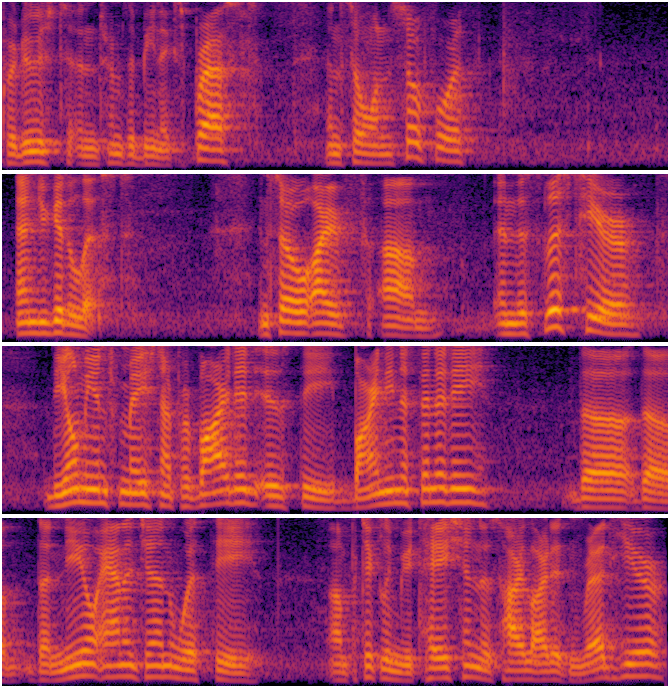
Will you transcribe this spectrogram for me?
produced in terms of being expressed, and so on and so forth and you get a list. And so I've, um, in this list here, the only information I provided is the binding affinity, the, the, the neoantigen with the um, particular mutation is highlighted in red here.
